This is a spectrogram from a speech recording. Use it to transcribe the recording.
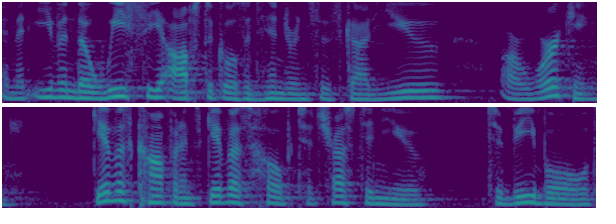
and that even though we see obstacles and hindrances, God, you are working. Give us confidence, give us hope to trust in you, to be bold,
